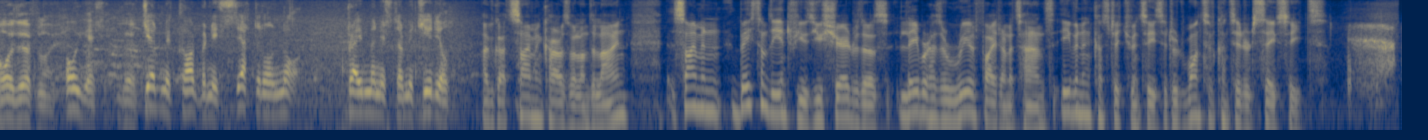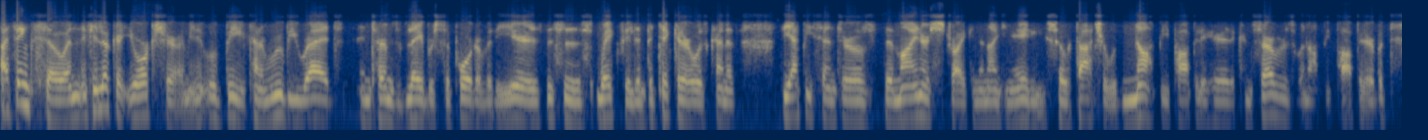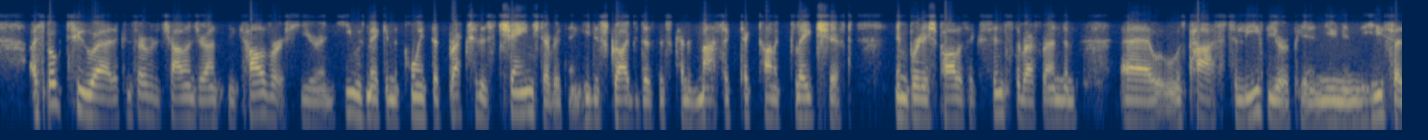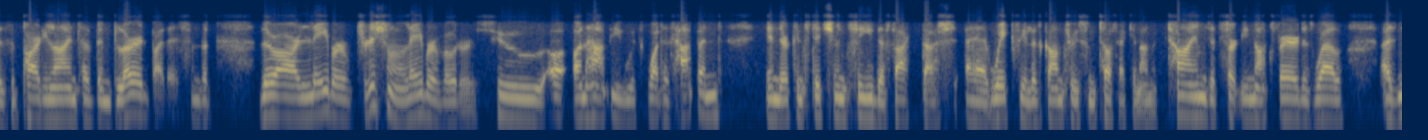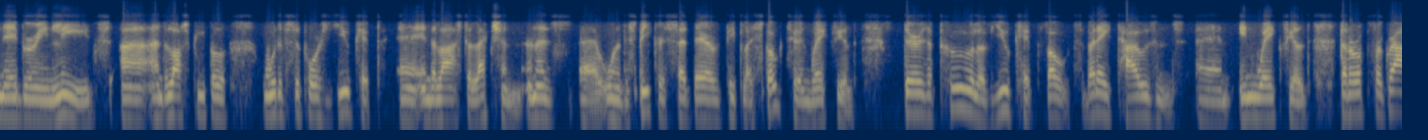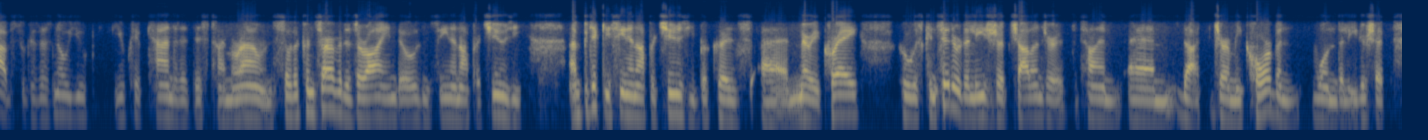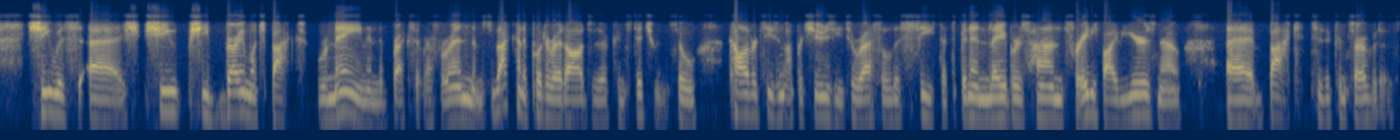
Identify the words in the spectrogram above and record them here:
Oh, definitely. Oh, yes. Yeah. Jeremy Corbyn is certainly not Prime Minister material. I've got Simon Carswell on the line. Simon, based on the interviews you shared with us, Labour has a real fight on its hands, even in constituencies it would once have considered safe seats. I think so. And if you look at Yorkshire, I mean, it would be kind of ruby red in terms of Labour support over the years. This is Wakefield in particular was kind of the epicenter of the miners' strike in the 1980s. So Thatcher would not be popular here. The Conservatives would not be popular. But I spoke to uh, the Conservative challenger Anthony Calvert here, and he was making the point that Brexit has changed everything. He described it as this kind of massive tectonic plate shift in British politics since the referendum uh, was passed to leave the European Union. He says the party lines have been blurred by this, and that there are Labour, traditional Labour voters who are unhappy with what has happened in their constituency. The fact that uh, Wakefield has gone through some tough economic times, it's certainly not fared as well as neighbouring Leeds, uh, and a lot of people would have supported UKIP uh, in the last election. And as uh, one of the speakers said, there, people I spoke to in Wakefield there is a pool of UKIP votes, about 8,000 um, in Wakefield, that are up for grabs because there's no UKIP candidate this time around. So the Conservatives are eyeing those and seeing an opportunity, and particularly seeing an opportunity because uh, Mary Creagh, who was considered a leadership challenger at the time um, that Jeremy Corbyn won the leadership, she was uh, she she very much backed Remain in the Brexit referendum. So that kind of put her at odds with her constituents. So Calvert sees an opportunity to wrestle this seat that's been in Labour's hands for 85 years now uh, back to the Conservatives.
